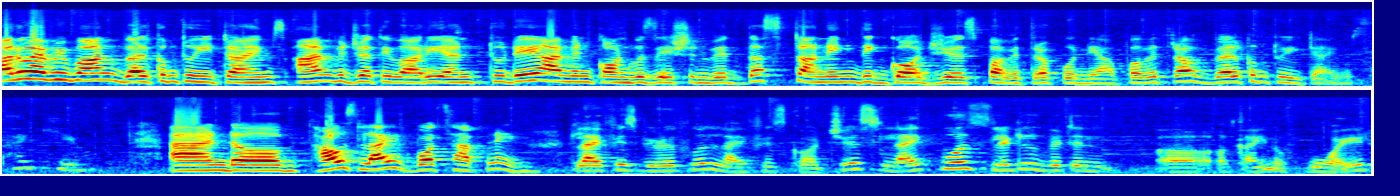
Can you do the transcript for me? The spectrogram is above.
Hello everyone, welcome to E Times. I'm Vijay Tiwari and today I'm in conversation with the stunning, the gorgeous Pavitra Punia. Pavitra, welcome to E Times. Thank you. And uh, how's life? What's happening? Life is beautiful. Life is gorgeous. Life was little bit in uh, a kind of void,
